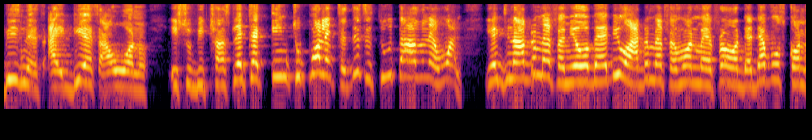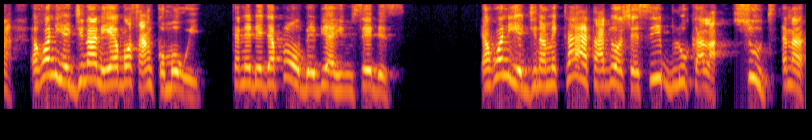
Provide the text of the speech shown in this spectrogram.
business ideas I want it should be translated into politics. This is 2001 ye jina adom fm ye baby o adom fm one my friend or the devil's corner. Eh, e ho ye jina na ye boss ankomo we Kennedy Agyapong o baby he will say this. Eh, e ho ye jina me kai atade o she see blue color suit. And a,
